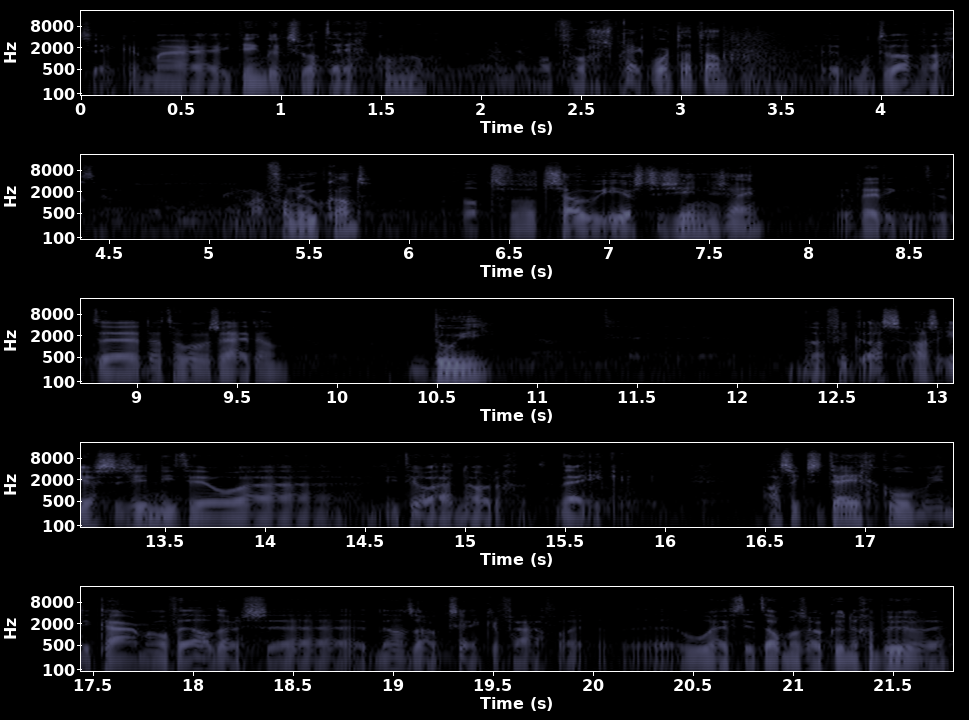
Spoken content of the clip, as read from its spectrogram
Zeker, maar ik denk dat ik ze wel tegenkom nog. En wat voor gesprek wordt dat dan? Dat moeten we afwachten. Nee, maar van uw kant? Wat, wat zou uw eerste zin zijn? Dat weet ik niet. Dat, uh, dat horen zij dan. Doei. Nou, vind ik als, als eerste zin niet heel, uh, niet heel uitnodigend. Nee, ik, als ik ze tegenkom in de Kamer of elders, uh, dan zou ik zeker vragen van, hoe heeft dit allemaal zo kunnen gebeuren?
